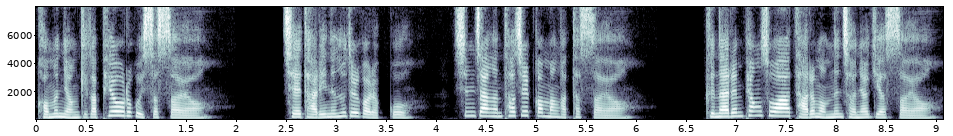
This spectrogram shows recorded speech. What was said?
검은 연기가 피어오르고 있었어요. 제 다리는 후들거렸고 심장은 터질 것만 같았어요. 그날은 평소와 다름없는 저녁이었어요.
